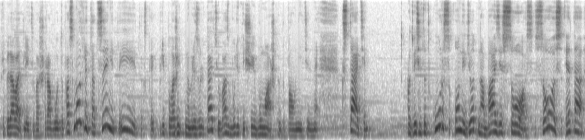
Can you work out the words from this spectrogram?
преподаватель эти ваши работы посмотрит, оценит, и, так сказать, при положительном результате у вас будет еще и бумажка дополнительная. Кстати, вот весь этот курс, он идет на базе SOAS. SOAS – это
